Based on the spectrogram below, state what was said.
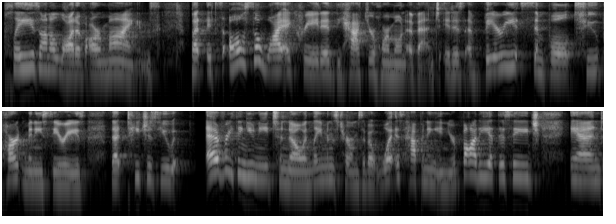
plays on a lot of our minds. But it's also why I created the Hack Your Hormone event. It is a very simple two part mini series that teaches you everything you need to know in layman's terms about what is happening in your body at this age and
